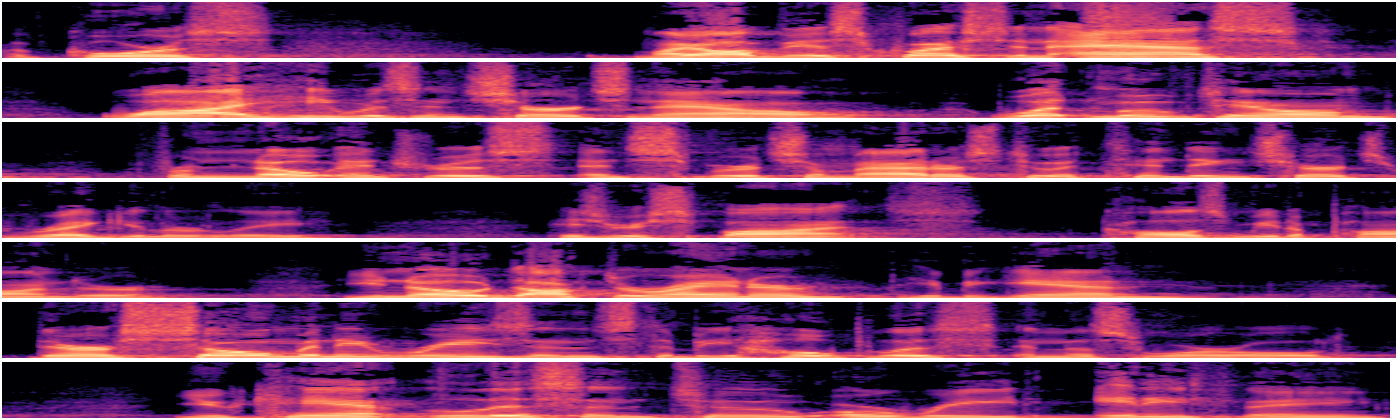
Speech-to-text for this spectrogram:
Of course, my obvious question asks why he was in church now. What moved him from no interest in spiritual matters to attending church regularly? His response calls me to ponder. You know, Dr. Rainer, he began, there are so many reasons to be hopeless in this world. You can't listen to or read anything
